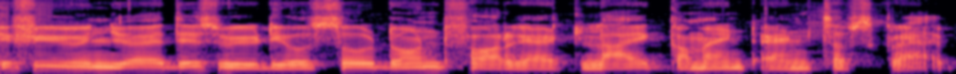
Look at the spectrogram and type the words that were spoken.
If you enjoy this video so don't forget like comment and subscribe.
